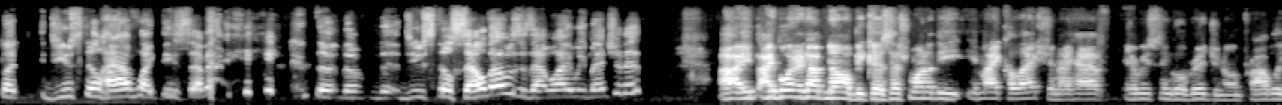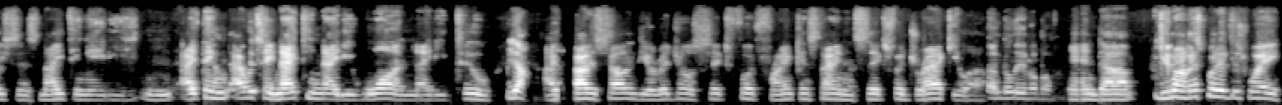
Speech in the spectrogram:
But do you still have like these seven? the, the the do you still sell those? Is that why we mention it? I I brought it up now because that's one of the in my collection. I have every single original, and probably since 1980. I think I would say 1991, 92. Yeah, I started selling the original six foot Frankenstein and six foot Dracula. Unbelievable. And uh, you know, let's put it this way.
